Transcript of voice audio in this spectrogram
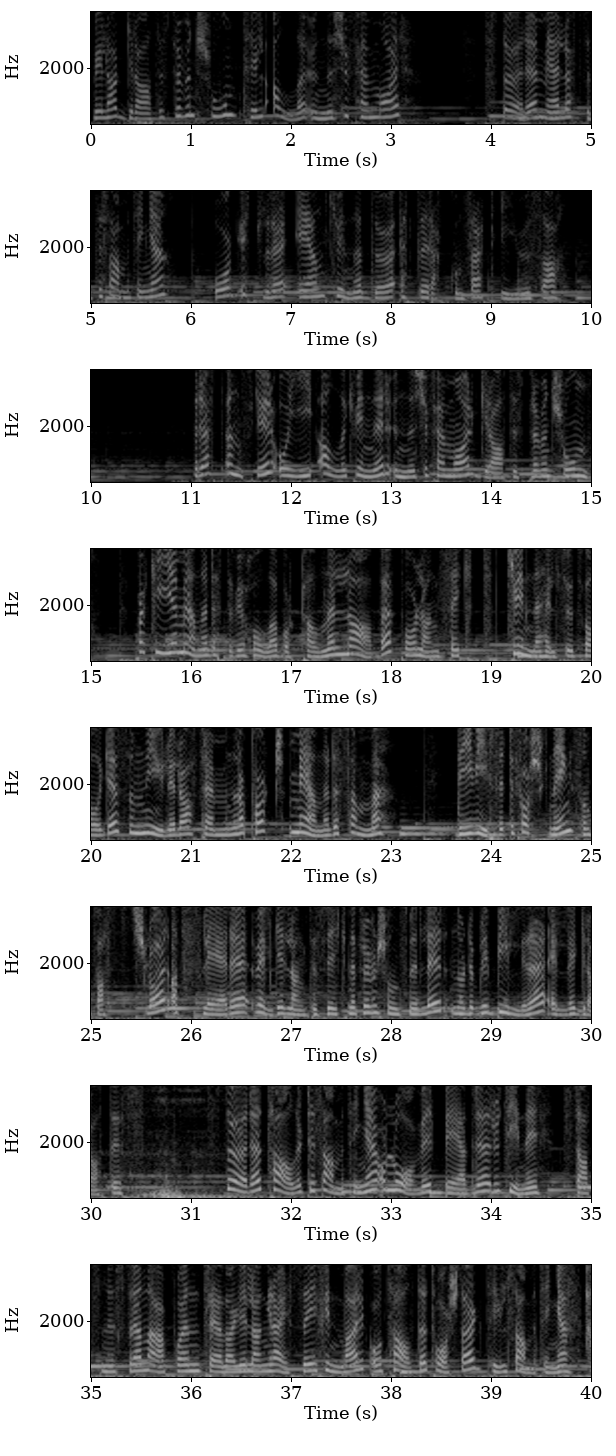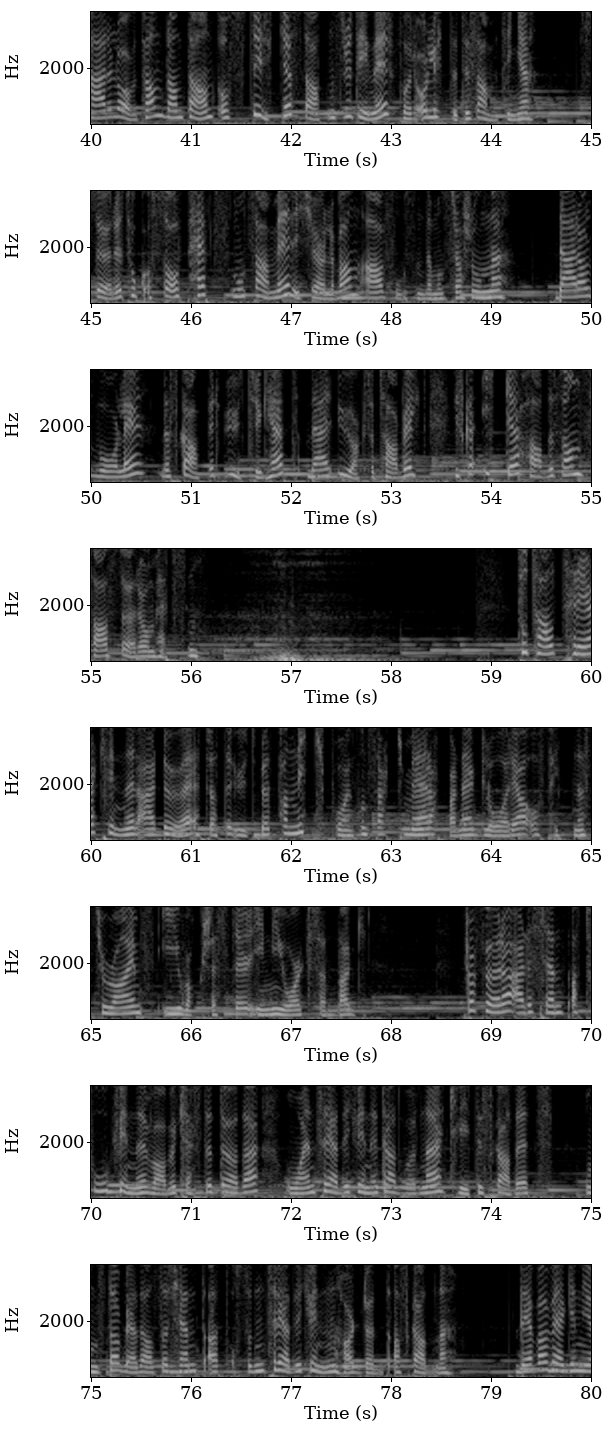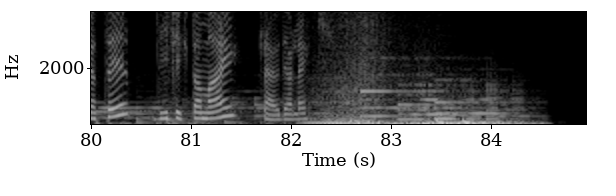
vil ha gratis prevensjon til alle under 25 år. Støre med løfte til Sametinget. Og ytterligere én kvinne død etter rappkonsert i USA. Rødt ønsker å gi alle kvinner under 25 år gratis prevensjon. Partiet mener dette vil holde aborttallene lave på lang sikt. Kvinnehelseutvalget, som nylig la frem en rapport, mener det samme. De viser til forskning som fastslår at flere velger langtidsvirkende prevensjonsmidler når det blir billigere eller gratis. Støre taler til Sametinget og lover bedre rutiner. Statsministeren er på en tre dager lang reise i Finnmark og talte torsdag til Sametinget. Her lovet han bl.a. å styrke statens rutiner for å lytte til Sametinget. Støre tok også opp hets mot samer i kjølvann av Fosen-demonstrasjonene. Det er alvorlig, det skaper utrygghet, det er uakseptabelt. Vi skal ikke ha det sånn, sa Støre om hetsen. Totalt tre kvinner er døde etter at det utbrøt panikk på en konsert med rapperne Gloria og Fitness to Rhymes i Rochester i New York søndag. Fra før av er det kjent at to kvinner var bekreftet døde, og en tredje kvinne i 30-årene kritisk skadet. Onsdag ble det altså kjent at også den tredje kvinnen har dødd av skadene. Det var VG nyheter. De fikk du av meg, Claudia Lekk.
